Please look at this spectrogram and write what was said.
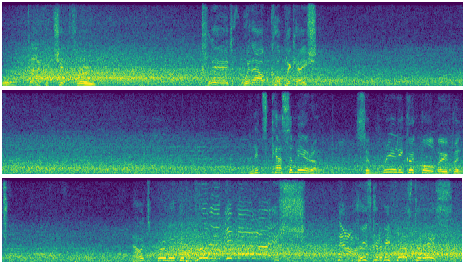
Ooh, delicate chip through. Cleared without complication. And it's Casemiro. Some really good ball movement. Now it's Bruno Bruno Guimaraes! Now, who's going to be first to this?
